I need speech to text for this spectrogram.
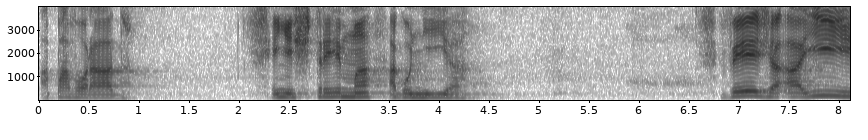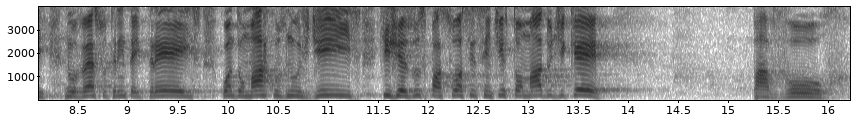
apavorado, em extrema agonia. Veja aí no verso 33, quando Marcos nos diz que Jesus passou a se sentir tomado de quê? Pavor.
